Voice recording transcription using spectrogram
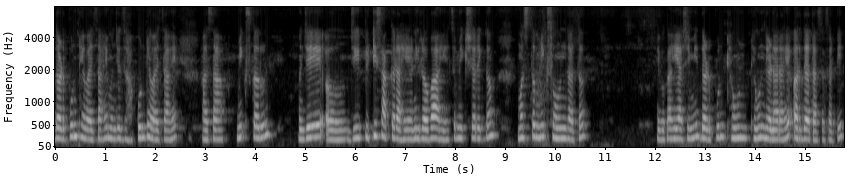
दडपून ठेवायचा आहे म्हणजे झाकून ठेवायचा आहे. असा मिक्स करून म्हणजे जी पिठी साखर आहे आणि रवा आहे ह्याचं मिक्सचर एकदम मस्त मिक्स होऊन जातं. हे बघा हे असे मी दडपून ठेवून ठेवून देणार आहे अर्ध्या तासासाठी.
